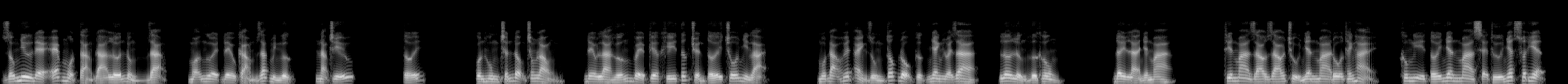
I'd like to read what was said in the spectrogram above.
giống như đè ép một tảng đá lớn đồng dạng, mọi người đều cảm giác mình ngực, nặng trĩu. Tới. Quần hùng chấn động trong lòng, đều là hướng về kia khí tức chuyển tới chỗ nhìn lại. Một đạo huyết ảnh dùng tốc độ cực nhanh loại ra, lơ lửng hư không. Đây là nhân ma. Thiên ma giáo giáo chủ nhân ma đỗ thánh hải, không nghĩ tới nhân ma sẽ thứ nhất xuất hiện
